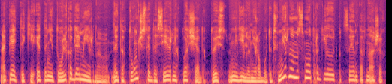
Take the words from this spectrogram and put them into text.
Опять-таки, это не только для мирного, это в том числе для северных площадок. То есть неделю они работают в мирном осмотр, делают пациентов наших,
